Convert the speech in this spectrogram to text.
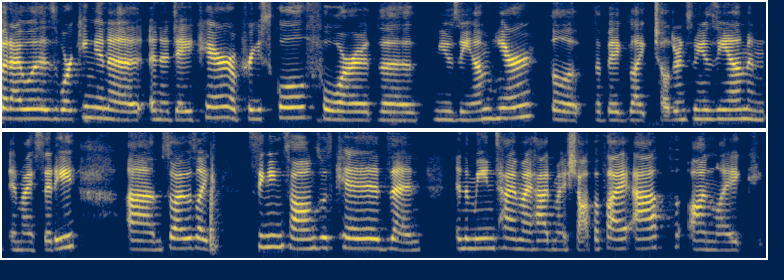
but I was working in a in a daycare, a preschool for the museum here, the the big like children's museum in in my city. Um, so I was like singing songs with kids and in the meantime i had my shopify app on like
